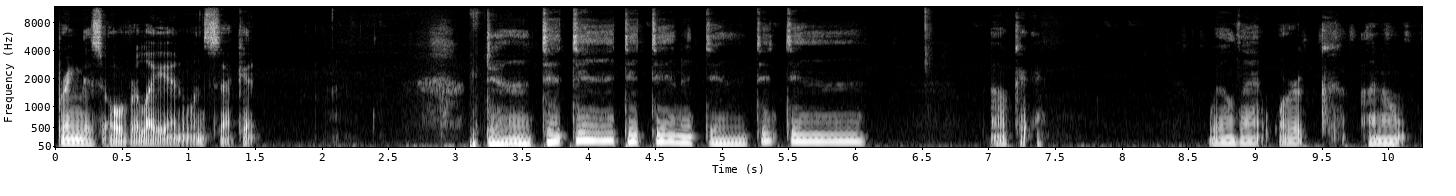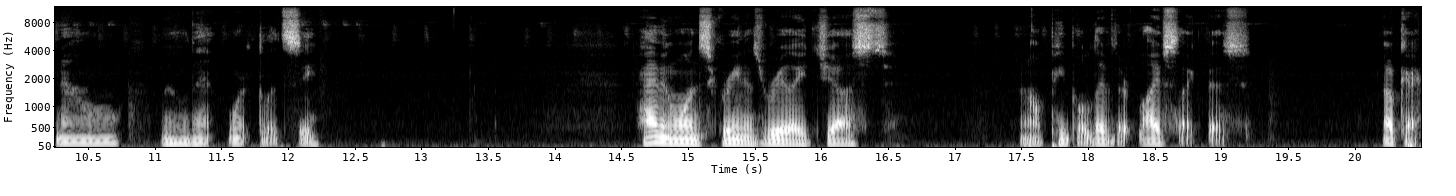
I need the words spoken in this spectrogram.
bring this overlay in one second. Okay. Will that work? I don't know. Will that work? Let's see. Having one screen is really just, you know, people live their lives like this. Okay.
